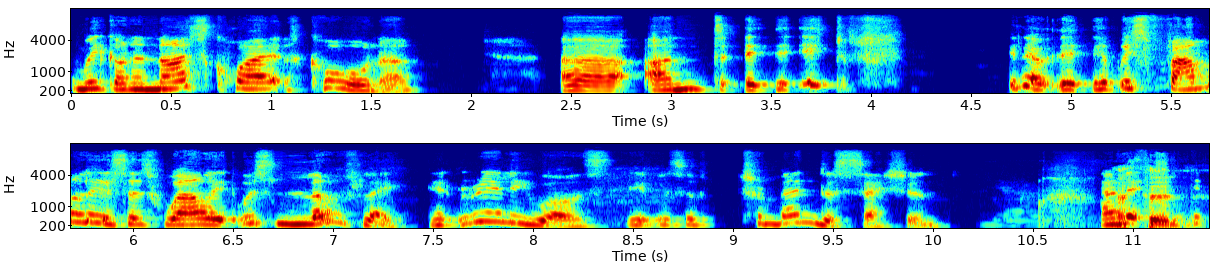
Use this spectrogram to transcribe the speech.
We got a nice quiet corner, uh, and it, it, you know, it, it, was families as well. It was lovely. It really was. It was a tremendous session, and it,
